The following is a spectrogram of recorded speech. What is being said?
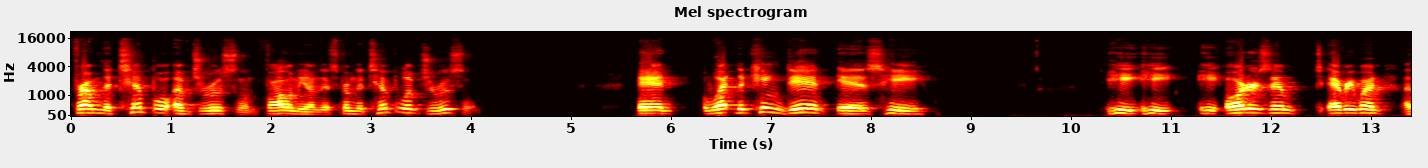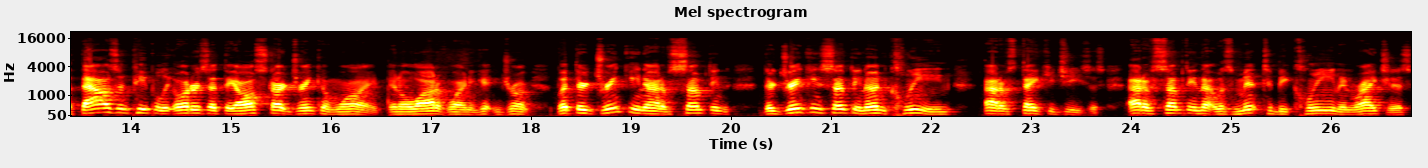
from the temple of Jerusalem. Follow me on this. From the temple of Jerusalem. And what the king did is he he he he orders them everyone a thousand people he orders that they all start drinking wine and a lot of wine and getting drunk but they're drinking out of something they're drinking something unclean out of, thank you, Jesus, out of something that was meant to be clean and righteous.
